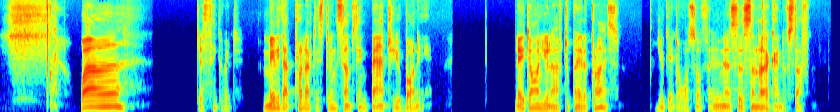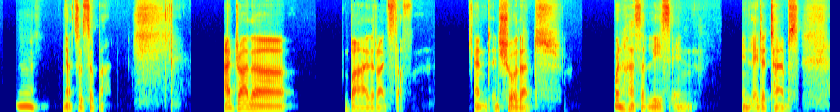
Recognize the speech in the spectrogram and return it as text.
Well, just think of it. Maybe that product is doing something bad to your body. Later on, you'll have to pay the price. You get all sorts of illnesses and that kind of stuff. Mm, not so super. I'd rather buy the right stuff and ensure that one has at least in in later times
